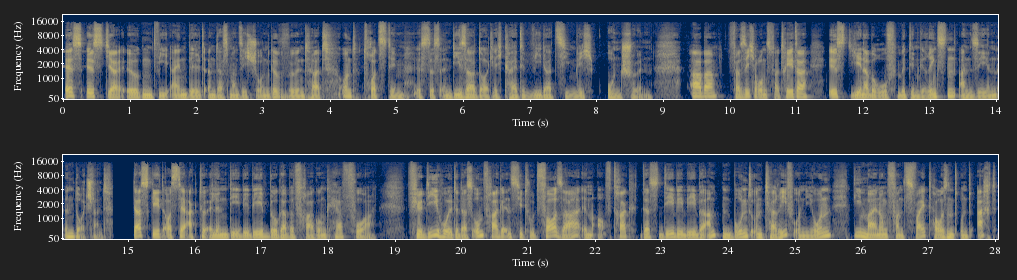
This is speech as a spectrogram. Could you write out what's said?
Es ist ja irgendwie ein Bild, an das man sich schon gewöhnt hat, und trotzdem ist es in dieser Deutlichkeit wieder ziemlich unschön. Aber Versicherungsvertreter ist jener Beruf mit dem geringsten Ansehen in Deutschland. Das geht aus der aktuellen DBB Bürgerbefragung hervor. Für die holte das Umfrageinstitut Forsa im Auftrag des DBB Beamtenbund und Tarifunion die Meinung von 2008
